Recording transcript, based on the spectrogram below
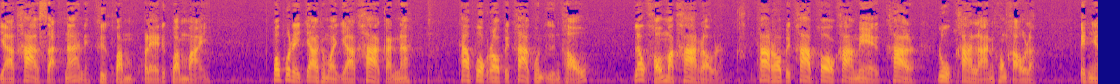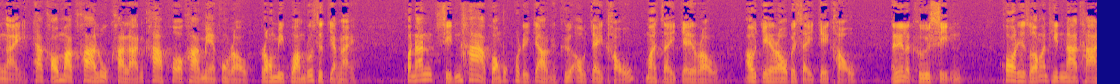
อย่าฆ่าสัตว์นะเนี่ยคือความแปลด้วยความหมายพระพุทธเจ้าทำว่าอย่าฆ่ากันนะ ถ้าพวกเราไปฆ่าคนอื่นเขา แล้วเขามาฆ่าเรานะถ้าเราไปฆ่าพ่อฆ่าแม่ฆ่าลูกฆ่าหลานของเขาล่ะ เป็นยังไง ถ้าเขามาฆ่าลูกฆ่าหลานฆ่าพ่อฆ่าแม่ของเรา เรามีความรู้สึกยังไง เพราะนั้นศีลห้าของพระพุทธเจ้าเนี่ยคือเอาใจเขามาใส่ใจเรา เอาใจเราไปใส่ใจเขา อันนี้แหละคือศีล ข้อที่สองอันทินนาทาน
